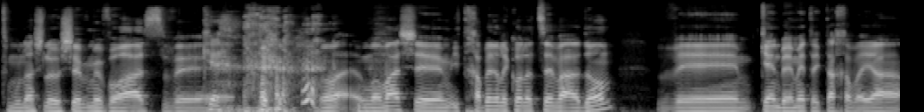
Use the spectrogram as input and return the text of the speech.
תמונה שלו יושב מבואס, כן. וממש אה, התחבר לכל הצבע האדום, וכן, באמת הייתה חוויה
